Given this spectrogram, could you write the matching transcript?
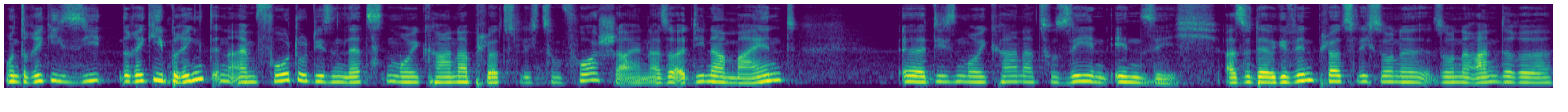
Und Ricky, sieht, Ricky bringt in einem Foto diesen letzten Mohikaner plötzlich zum Vorschein. Also Adina meint, äh, diesen Mohikaner zu sehen in sich. Also der gewinnt plötzlich so eine, so eine andere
